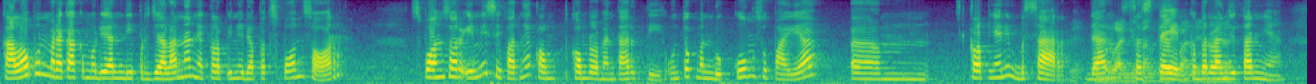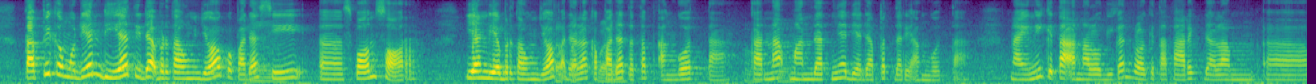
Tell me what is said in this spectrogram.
Kalaupun mereka kemudian di perjalanan ya klub ini dapat sponsor, sponsor ini sifatnya kom- complementarity untuk mendukung supaya em, klubnya ini besar Ya, dan keberlanjutan sustain ke depannya, ya. Tapi kemudian dia tidak bertanggung jawab kepada Hmm. si eh, sponsor. Yang dia bertanggung jawab Tetap adalah kepada kepada- tetap anggota karena mandatnya dia dapat dari anggota. Nah ini kita analogikan kalau kita tarik dalam eh,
